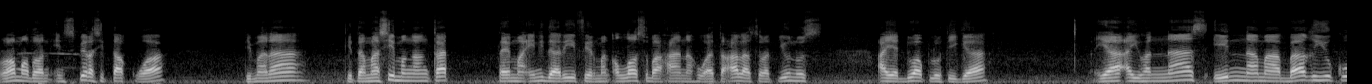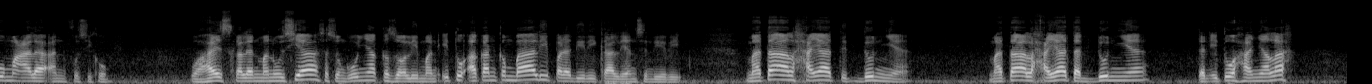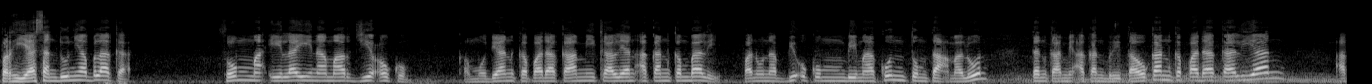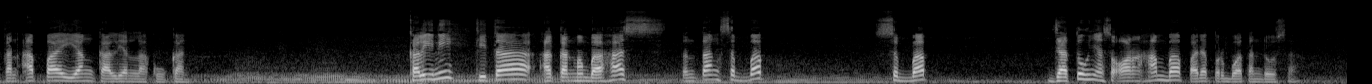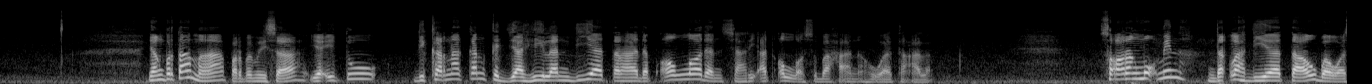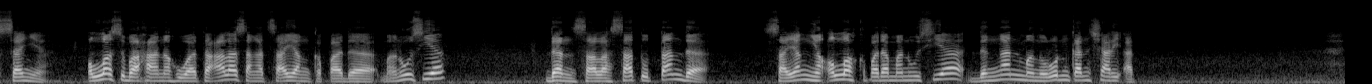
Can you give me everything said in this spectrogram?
Ramadan Inspirasi Takwa di mana kita masih mengangkat tema ini dari firman Allah Subhanahu wa taala surat Yunus ayat 23 Ya ayuhan nas innama baghyukum ala anfusikum. Wahai sekalian manusia, sesungguhnya kezoliman itu akan kembali pada diri kalian sendiri. Mata al hayatid dunya. Mata al hayatid dunya dan itu hanyalah perhiasan dunia belaka. Thumma ilaina marji'ukum. Kemudian kepada kami kalian akan kembali. Fanunabbi'ukum bima kuntum ta'malun dan kami akan beritahukan kepada kalian akan apa yang kalian lakukan. Kali ini kita akan membahas tentang sebab sebab jatuhnya seorang hamba pada perbuatan dosa. Yang pertama, para pemirsa, yaitu dikarenakan kejahilan dia terhadap Allah dan syariat Allah Subhanahu wa taala. Seorang mukmin hendaklah dia tahu bahwasanya Allah Subhanahu wa taala sangat sayang kepada manusia dan salah satu tanda sayangnya Allah kepada manusia dengan menurunkan syariat.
